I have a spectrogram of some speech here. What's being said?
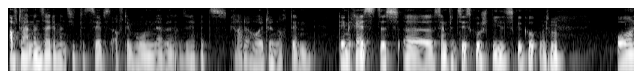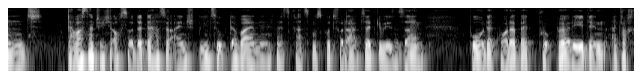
Auf der anderen Seite, man sieht es selbst auf dem hohen Level. Also ich habe jetzt gerade heute noch den, den Rest des äh, San Francisco-Spiels geguckt. Mhm. Und da war es natürlich auch so. Da, da hast du einen Spielzug dabei, in dem ich mir jetzt gerade, es muss kurz vor der Halbzeit gewesen sein, wo der Quarterback Brooke Purdy den einfach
